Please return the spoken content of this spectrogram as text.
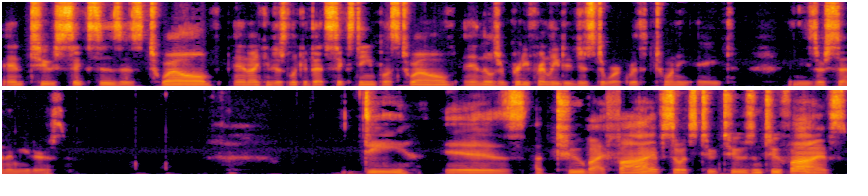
And 2 sixes is 12. And I can just look at that 16 plus 12. And those are pretty friendly digits to work with 28. And these are centimeters. D is a 2 by 5. So it's two 2s and two 5s.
